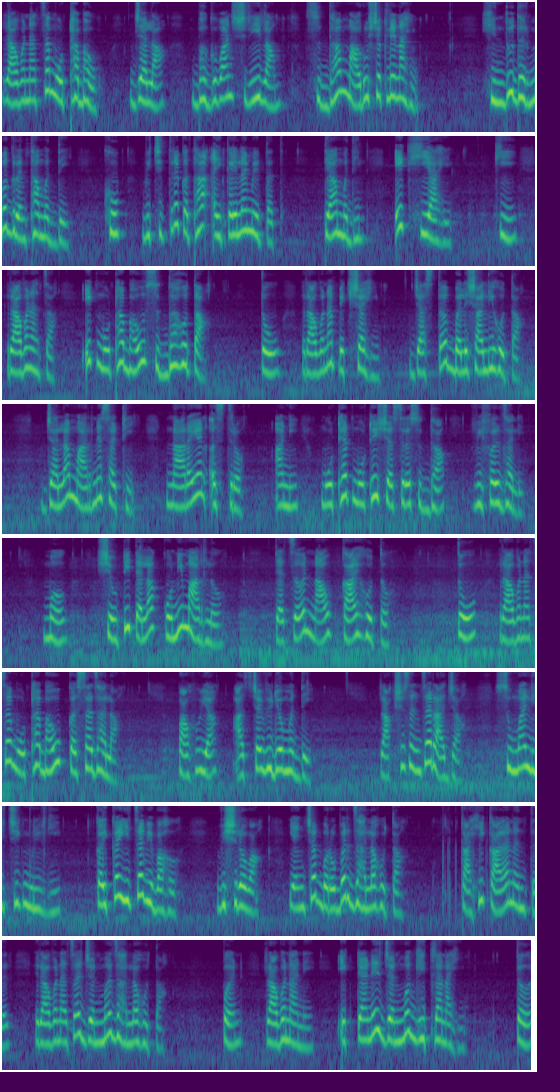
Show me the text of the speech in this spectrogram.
रावणाचा मोठा भाऊ ज्याला भगवान श्रीराम सुद्धा मारू शकले नाही. हिंदू धर्मग्रंथामध्ये खूप विचित्र कथा ऐकायला मिळतात. त्यामधील एक ही आहे की रावणाचा एक मोठा भाऊ सुद्धा होता. तो रावणापेक्षाही जास्त बलशाली होता ज्याला मारण्यासाठी नारायण अस्त्र आणि मोठ्यात मोठे शस्त्रसुद्धा विफल झाले. मग शेवटी त्याला कोणी मारलं? त्याचं नाव काय होतं? तो रावणाचा मोठा भाऊ कसा झाला? पाहूया आजच्या व्हिडिओमध्ये. राक्षसांचा राजा सुमालीची मुलगी कैकईचा विवाह विश्रवा यांच्याबरोबर झाला होता. काही काळानंतर रावणाचा जन्म झाला होता. पण रावणाने एकट्याने जन्म घेतला नाही. तर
